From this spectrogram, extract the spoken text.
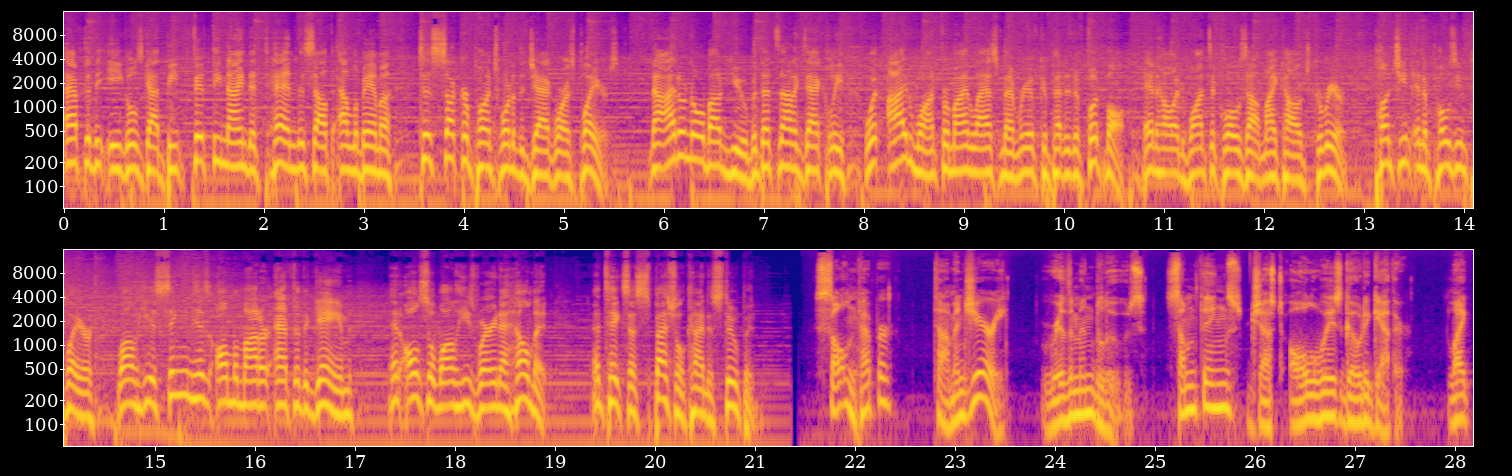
after the Eagles got beat 59 to 10 to South Alabama to sucker punch one of the Jaguars players. Now, I don't know about you, but that's not exactly what I'd want for my last memory of competitive football and how I'd want to close out my college career. Punching an opposing player while he is singing his alma mater after the game and also while he's wearing a helmet. That takes a special kind of stupid. Salt and pepper, Tom and Jerry, rhythm and blues. Some things just always go together, like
